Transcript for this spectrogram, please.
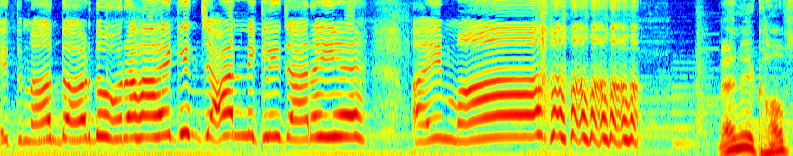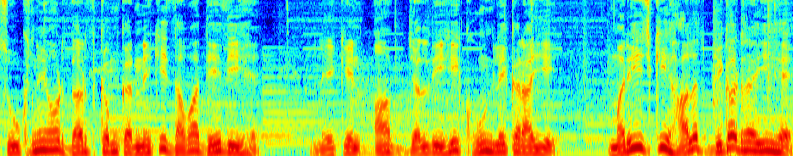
इतना दर्द हो रहा है कि जान निकली जा रही है। अरे माँ। मैंने घाव सूखने और दर्द कम करने की दवा दे दी है लेकिन आप जल्दी ही खून लेकर आइए। मरीज़ की हालत बिगड़ रही है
